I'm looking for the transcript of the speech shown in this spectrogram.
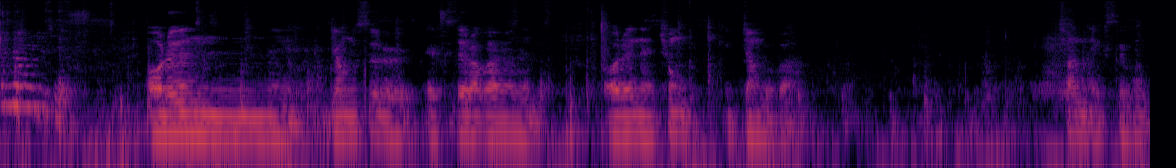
설명해 주세요. 어른의 영수를 x라고 하면은 어른의 총 입장료가 1000x고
